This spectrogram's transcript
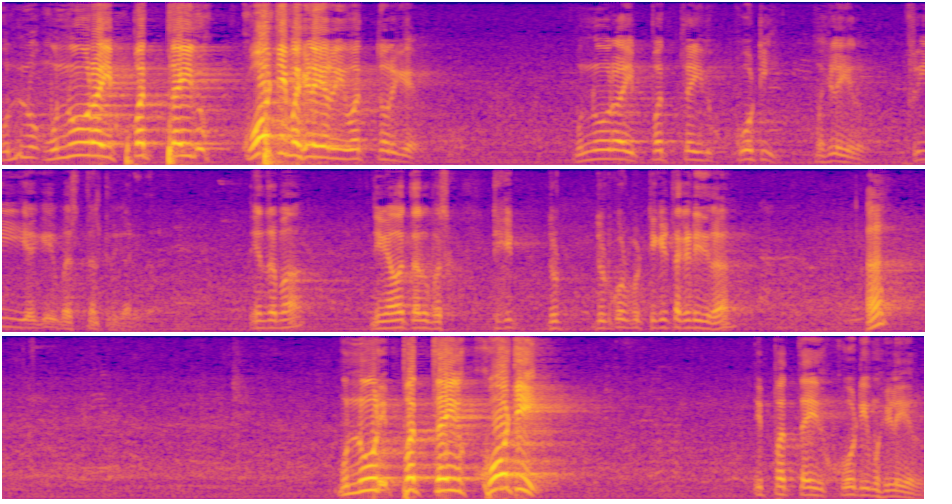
ಮುನ್ನೂ- ಮುನ್ನೂರ ಇಪ್ಪತ್ತೈದು ಕೋಟಿ ಮಹಿಳೆಯರು ಇವತ್ತಿನವರೆಗೆ ಮುನ್ನೂರ ಇಪ್ಪತ್ತೈದು ಕೋಟಿ ಮಹಿಳೆಯರು ಫ್ರೀಯಾಗಿ ಬಸ್ನಲ್ಲಿ ತಿರುಗಾಡಿದ್ದಾರೆ. ಏನ್ರಮ್ಮ, ನೀವು ಯಾವತ್ತಾರು ಬಸ್ ಟಿಕೆಟ್ ದುಡ್ಡು ದುಡ್ಡು ಕೊಟ್ಬಿಟ್ಟು ಟಿಕೆಟ್ ತಗೊಂಡಿದ್ದೀರಾ? ಮುನ್ನೂರ ಇಪ್ಪತ್ತೈದು ಕೋಟಿ ಇಪ್ಪತ್ತೈದು ಕೋಟಿ ಮಹಿಳೆಯರು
